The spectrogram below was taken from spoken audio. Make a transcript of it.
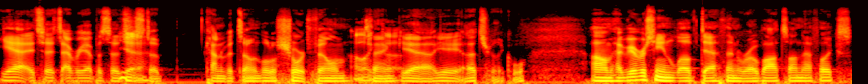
Yeah, it's it's every episode's Yeah. just a kind of its own little short film I like thing. that. Yeah, yeah, yeah, that's really cool. Um, have you ever seen Love, Death, and Robots on Netflix?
